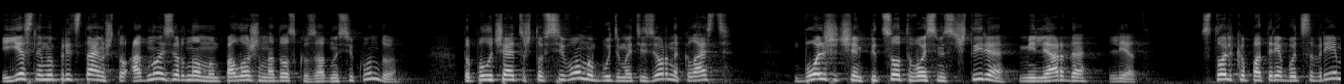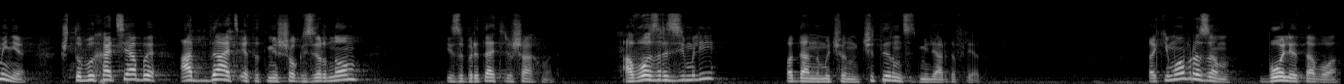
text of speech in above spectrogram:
И если мы представим, что одно зерно мы положим на доску за одну секунду, то получается, что всего мы будем эти зерна класть больше, чем 584 миллиарда лет. Столько потребуется времени, чтобы хотя бы отдать этот мешок зерном изобретателю шахмат. А возраст Земли, по данным ученым, 14 миллиардов лет. Таким образом, более того,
